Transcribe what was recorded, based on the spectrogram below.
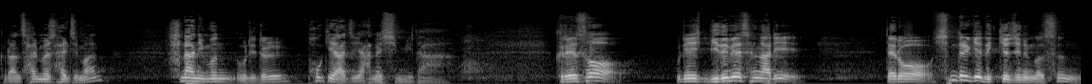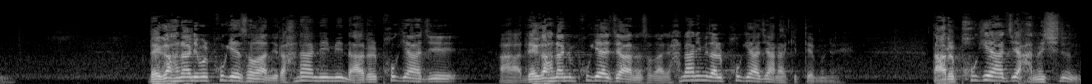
그런 삶을 살지만 하나님은 우리를 포기하지 않으십니다. 그래서 우리의 믿음의 생활이 때로 힘들게 느껴지는 것은 내가 하나님을 포기해서가 아니라 하나님이 나를 포기하지, 아, 내가 하나님을 포기하지 않아서가 아니라 하나님이 나를 포기하지 않았기 때문에 나를 포기하지 않으시는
